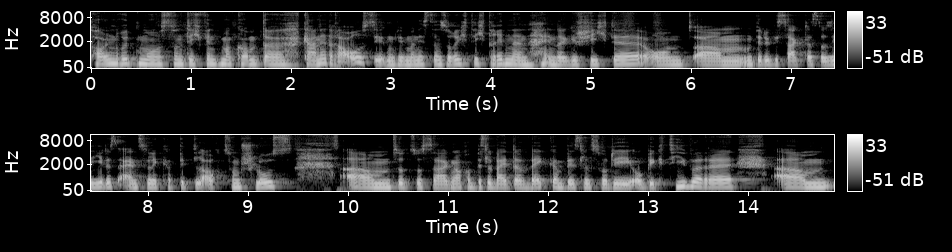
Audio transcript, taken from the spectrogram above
tollen Rhythmus und ich finde, man kommt da gar nicht raus irgendwie. Man ist dann so richtig drinnen in der Geschichte und, ähm, und wie du gesagt hast, also jedes einzelne Kapitel auch zum Schluss ähm, sozusagen auch ein bisschen weiter weg, ein bisschen so die objektivere ähm,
